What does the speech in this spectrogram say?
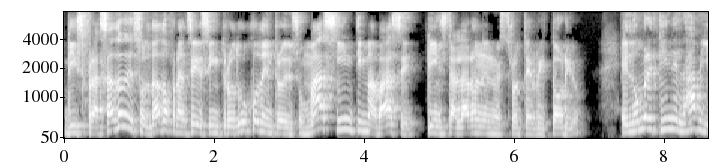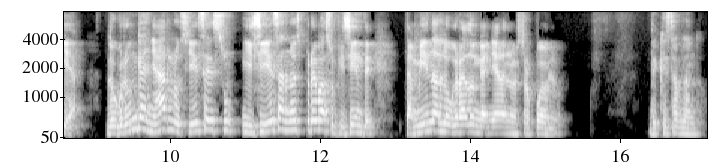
disfrazado de soldado francés, se introdujo dentro de su más íntima base que instalaron en nuestro territorio. El hombre tiene labia, logró engañarlos y, si esa no es prueba suficiente, también ha logrado engañar a nuestro pueblo. ¿De qué está hablando?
